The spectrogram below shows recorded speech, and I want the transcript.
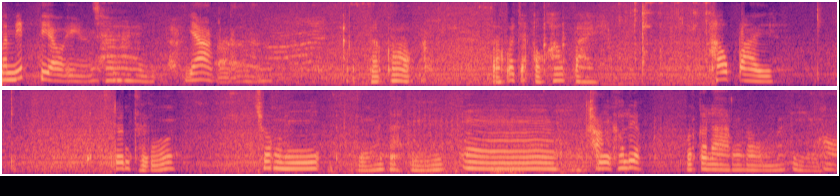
มันนิดเดียวเองใช่ยากเหมือนกันนะแล้วก็เราก็จะเอาเข้าไป เข้าไป จนถึงช่วงนี้ถึงขนาดนี้อืมค่ะนี่เขาเรียกมะกรางลมนั่นเองอ๋อ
